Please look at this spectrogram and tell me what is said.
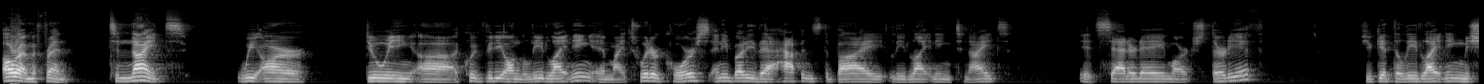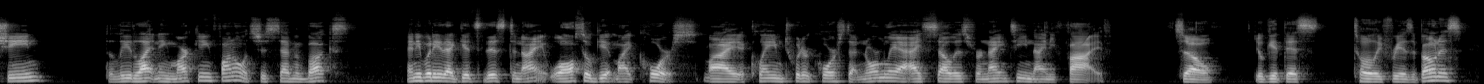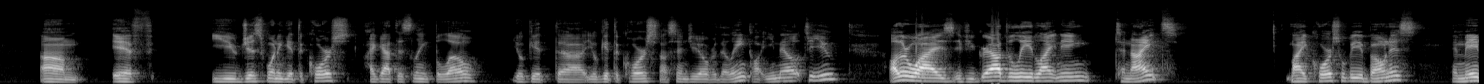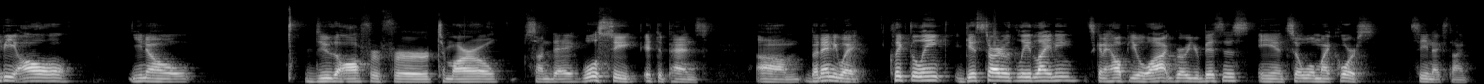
All right, my friend. Tonight we are doing uh, a quick video on the Lead Lightning and my Twitter course. Anybody that happens to buy Lead Lightning tonight, it's Saturday, March 30th. If you get the Lead Lightning machine, the Lead Lightning marketing funnel, it's just seven bucks. Anybody that gets this tonight will also get my course, my acclaimed Twitter course that normally I sell this for $19.95. So you'll get this totally free as a bonus. Um, if you just want to get the course, I got this link below. You'll get the you'll get the course, and I'll send you over the link. I'll email it to you. Otherwise, if you grab the lead lightning tonight, my course will be a bonus, and maybe I'll, you know, do the offer for tomorrow, Sunday. We'll see. It depends. Um, but anyway, click the link, get started with Lead Lightning. It's going to help you a lot, grow your business, and so will my course. See you next time.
